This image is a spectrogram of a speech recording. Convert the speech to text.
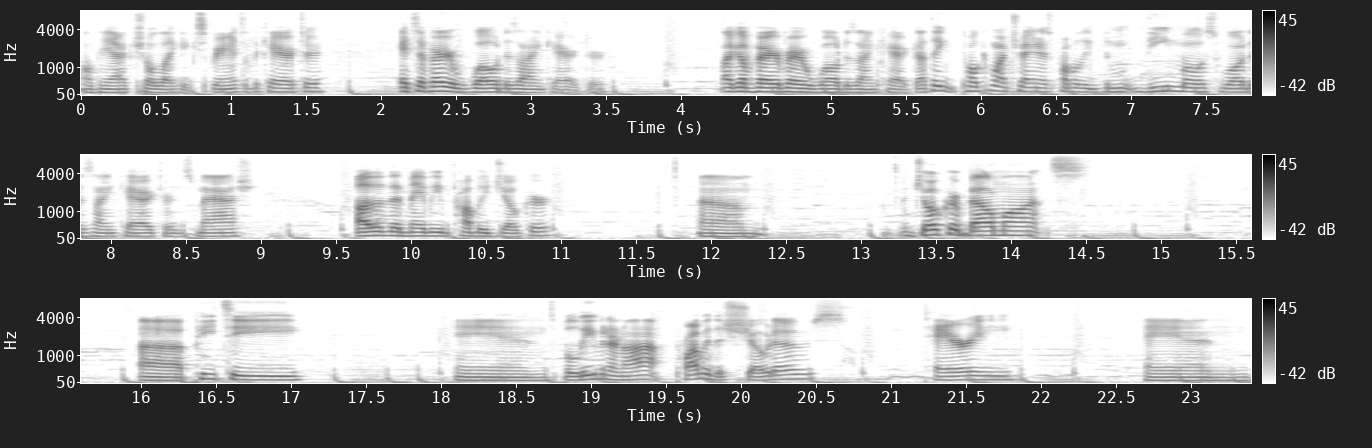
on the actual like experience of the character it's a very well designed character. Like a very very well designed character. I think pokemon trainer is probably the, the most well designed character in smash other than maybe probably joker. Um, joker belmonts uh, pt and believe it or not probably the Shotos, terry and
